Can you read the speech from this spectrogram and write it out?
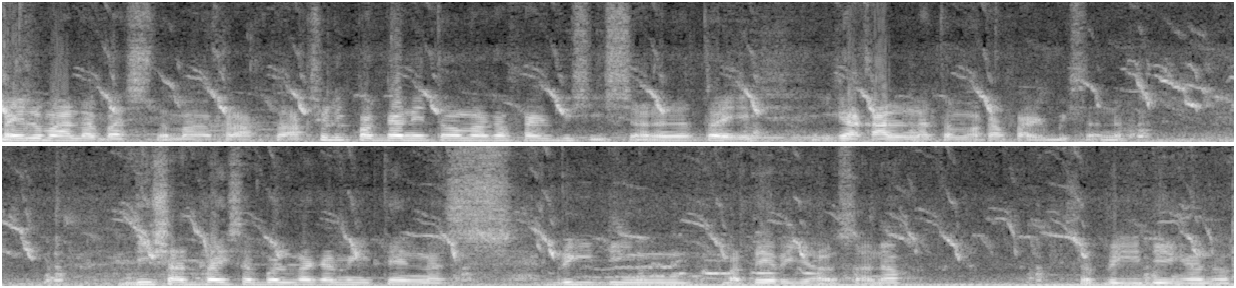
may lumalabas na mga crackto. Actually, pag ganito mga ka-firebees, ano na to eh, ikakal na to mga ka-firebees, ano. Di siya advisable na gamitin as breeding materials, ano, sa breeding, ano.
